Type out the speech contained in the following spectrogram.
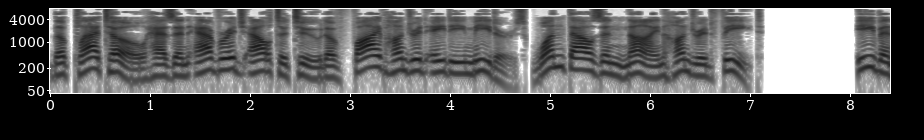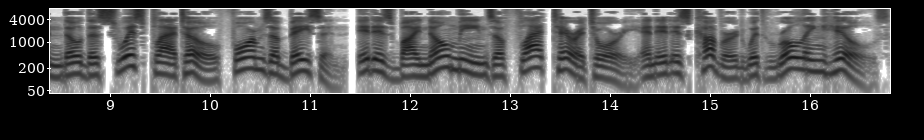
The plateau has an average altitude of 580 meters (1,900 feet). Even though the Swiss plateau forms a basin, it is by no means a flat territory and it is covered with rolling hills,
